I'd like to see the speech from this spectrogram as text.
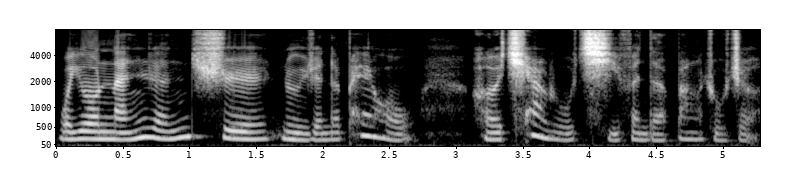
唯有男人是女人的配偶和恰如其分的帮助者，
